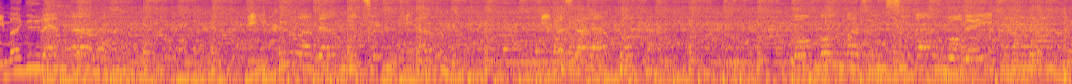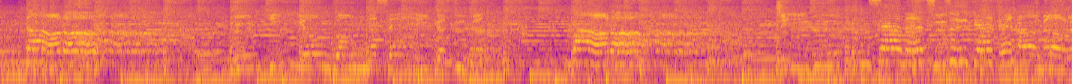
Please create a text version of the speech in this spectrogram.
気まぐれならいくらでも付き合うよ今さらとか思わず素直でいてたら不器用な性格がまだ自分責め続けて離れ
